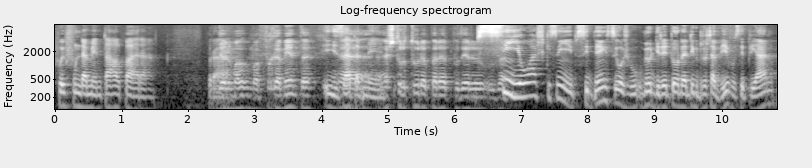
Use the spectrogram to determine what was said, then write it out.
foi fundamental para... para... Deu-lhe uma, uma ferramenta, Exatamente. eh, a estrutura para poder usar. Sim, eu acho que sim. Se bem que hoje o meu diretor antigo diretor está vivo, o Cipriano,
